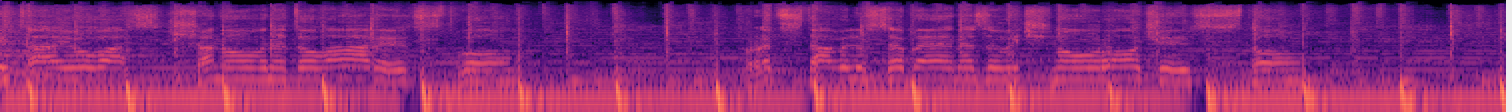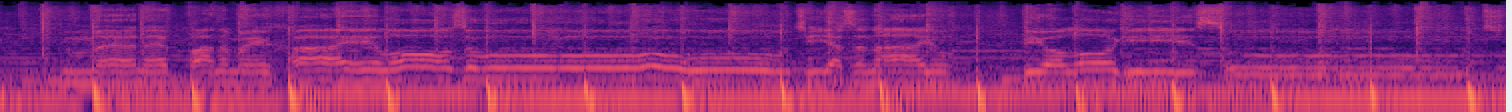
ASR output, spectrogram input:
Вітаю вас, шановне товариство, представлю себе незвично урочисто. Мене пан Михайло звуть, я знаю біології суть.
